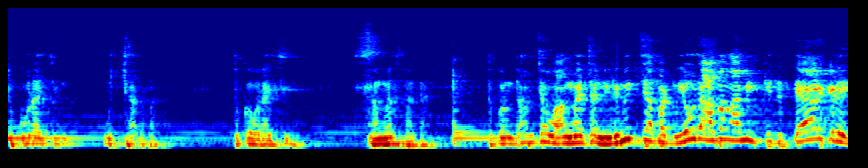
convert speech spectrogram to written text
तुकोबराची उच्चार बघा. तुकोबराची समज बघा. तुकोबरांत आमच्या वाङ्मयाच्या निर्मितीच्या पाठी एवढे अभंग आम्ही किती तयार केले.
